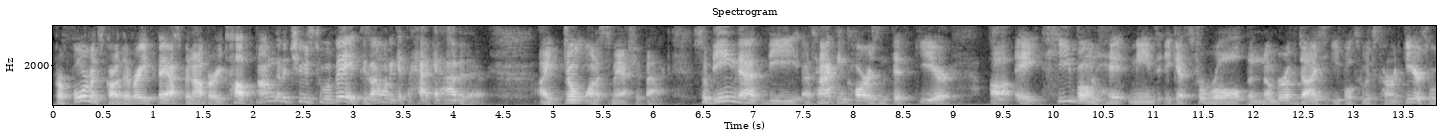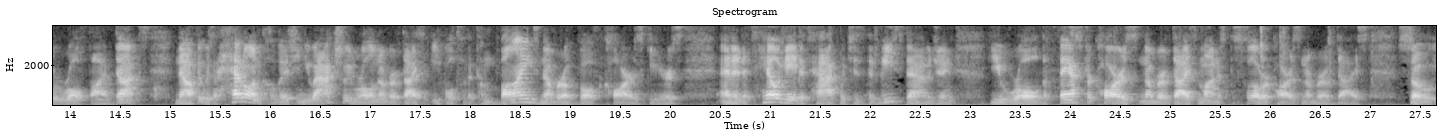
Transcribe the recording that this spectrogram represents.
performance car. They're very fast but not very tough. I'm going to choose to evade because I want to get the heck out of there. I don't want to smash it back. So being that the attacking car is in fifth gear, uh, a T-bone hit means it gets to roll the number of dice equal to its current gear, so it would roll five dice. Now, if it was a head-on collision, you actually roll a number of dice equal to the combined number of both cars' gears. And in a tailgate attack, which is the least damaging, you roll the faster car's number of dice minus the slower car's number of dice. So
